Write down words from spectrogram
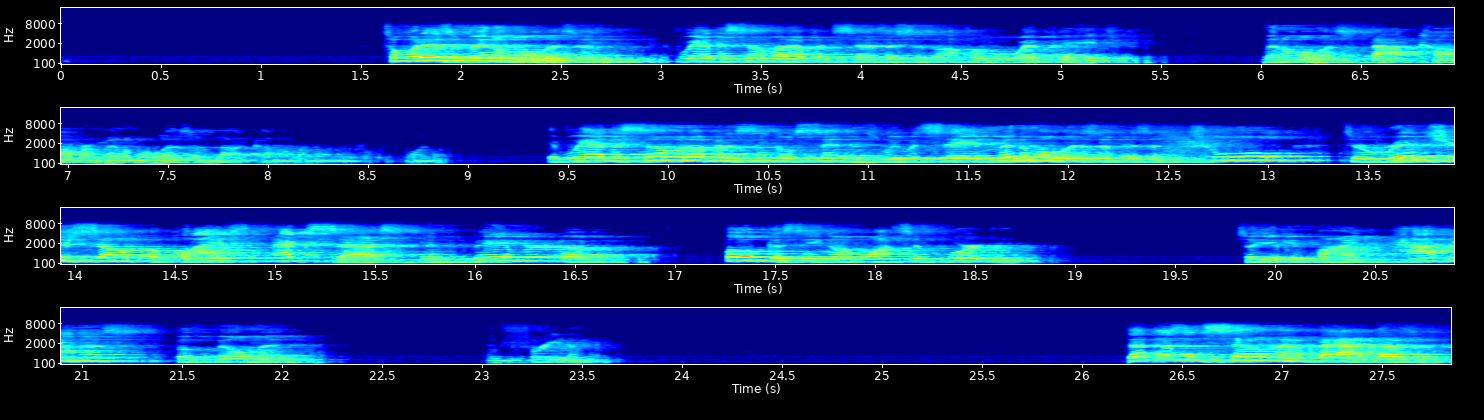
So, what is minimalism? If we had to sum it up, it says this is off of a web page minimalist.com or minimalism.com. I don't remember which one. If we had to sum it up in a single sentence, we would say minimalism is a tool to rid yourself of life's excess in favor of focusing on what's important. So you can find happiness, fulfillment, and freedom. That doesn't sound that bad, does it?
